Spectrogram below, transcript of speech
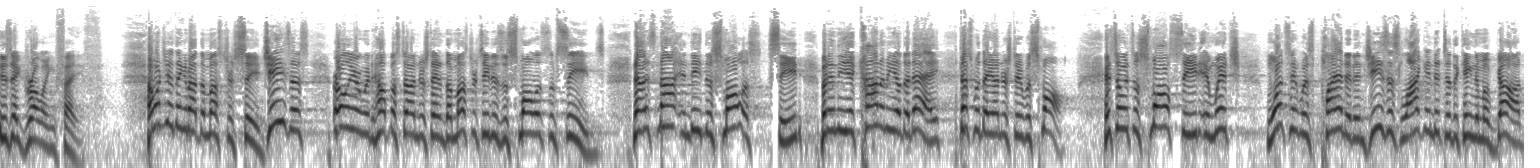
is a growing faith. I want you to think about the mustard seed. Jesus earlier would help us to understand the mustard seed is the smallest of seeds. Now, it's not indeed the smallest seed, but in the economy of the day, that's what they understood was small. And so it's a small seed in which once it was planted, and Jesus likened it to the kingdom of God,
